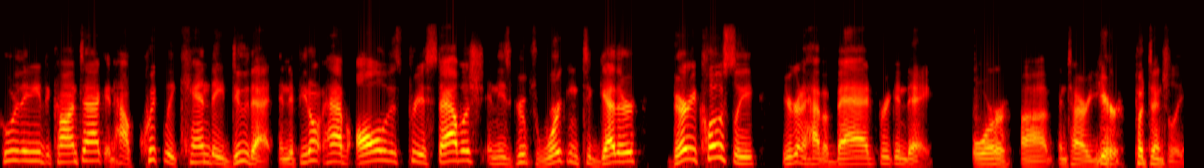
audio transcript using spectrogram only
who do they need to contact and how quickly can they do that? And if you don't have all of this pre established and these groups working together very closely, you're going to have a bad freaking day or uh, entire year potentially.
